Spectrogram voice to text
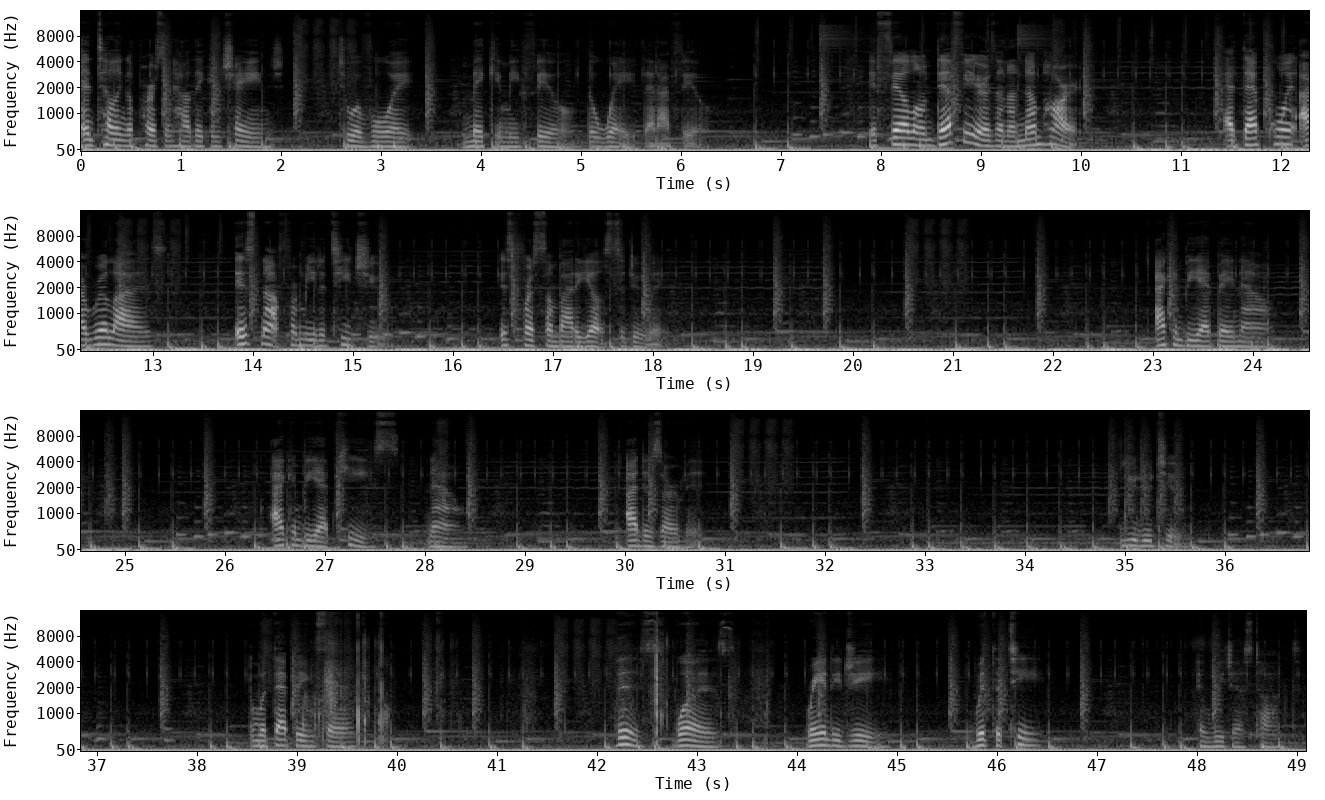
and telling a person how they can change to avoid making me feel the way that I feel. It fell on deaf ears and a numb heart. At that point, I realized it's not for me to teach you, it's for somebody else to do it. I can be at bay now. I can be at peace now. I deserve it. You do too. And with that being said, this was Randy G with the T, and we just talked.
